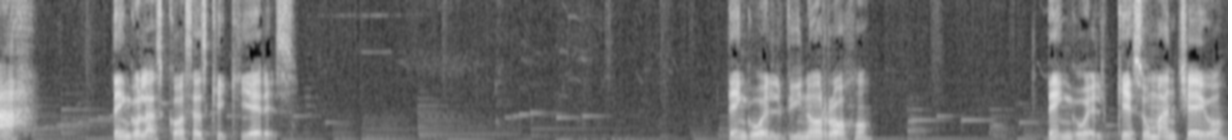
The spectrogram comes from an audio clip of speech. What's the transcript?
Ah, tengo las cosas que quieres. Tengo el vino rojo. Tengo el queso manchego.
